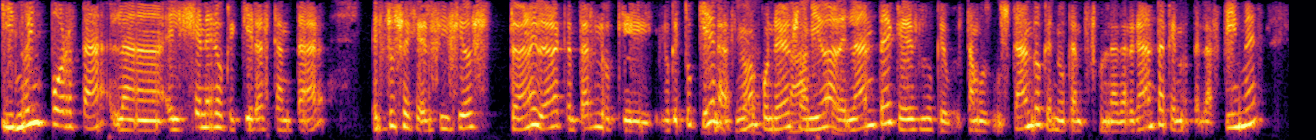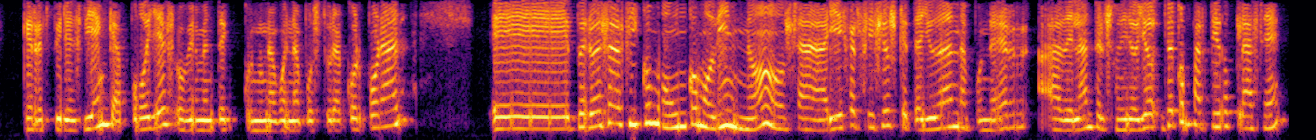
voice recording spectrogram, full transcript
y no importa la, el género que quieras cantar, estos ejercicios te van a ayudar a cantar lo que lo que tú quieras, ¿no? Poner el sonido adelante, que es lo que estamos buscando, que no cantes con la garganta, que no te lastimes, que respires bien, que apoyes, obviamente con una buena postura corporal. Eh, pero es así como un comodín, ¿no? O sea, hay ejercicios que te ayudan a poner adelante el sonido. Yo, yo he compartido clase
